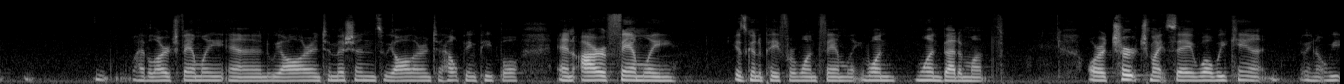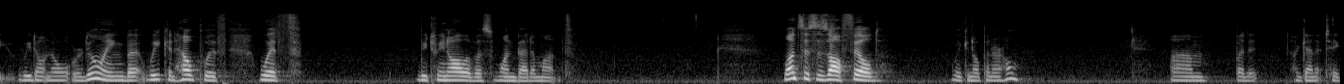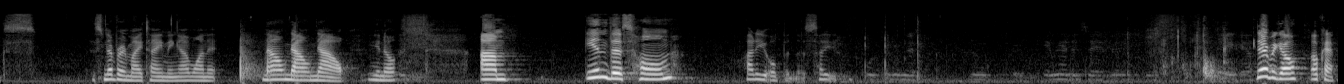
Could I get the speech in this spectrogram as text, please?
I have a large family, and we all are into missions. We all are into helping people, and our family is going to pay for one family, one one bed a month. Or a church might say, well, we can't you know, we, we don't know what we're doing, but we can help with, with, between all of us, one bed a month. Once this is all filled, we can open our home. Um, but it, again, it takes, it's never in my timing. I want it now, now, now, you know. Um, in this home, how do you open this? How do you? There we go. Okay.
